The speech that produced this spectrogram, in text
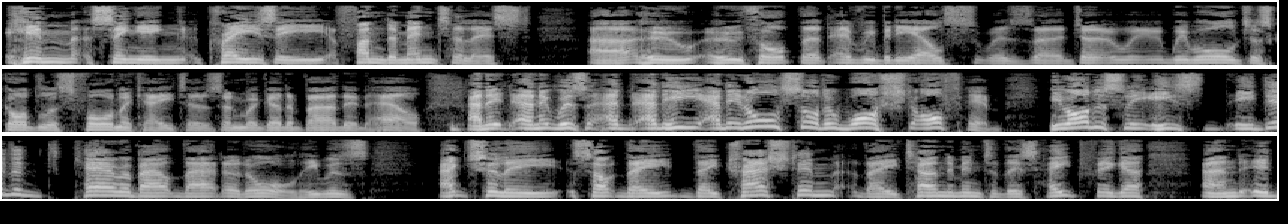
hymn singing crazy fundamentalist uh, who who thought that everybody else was uh, ju- we, we were all just godless fornicators and we're going to burn in hell and it and it was and, and he and it all sort of washed off him he honestly he's he didn't care about that at all he was actually so they they trashed him they turned him into this hate figure and it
